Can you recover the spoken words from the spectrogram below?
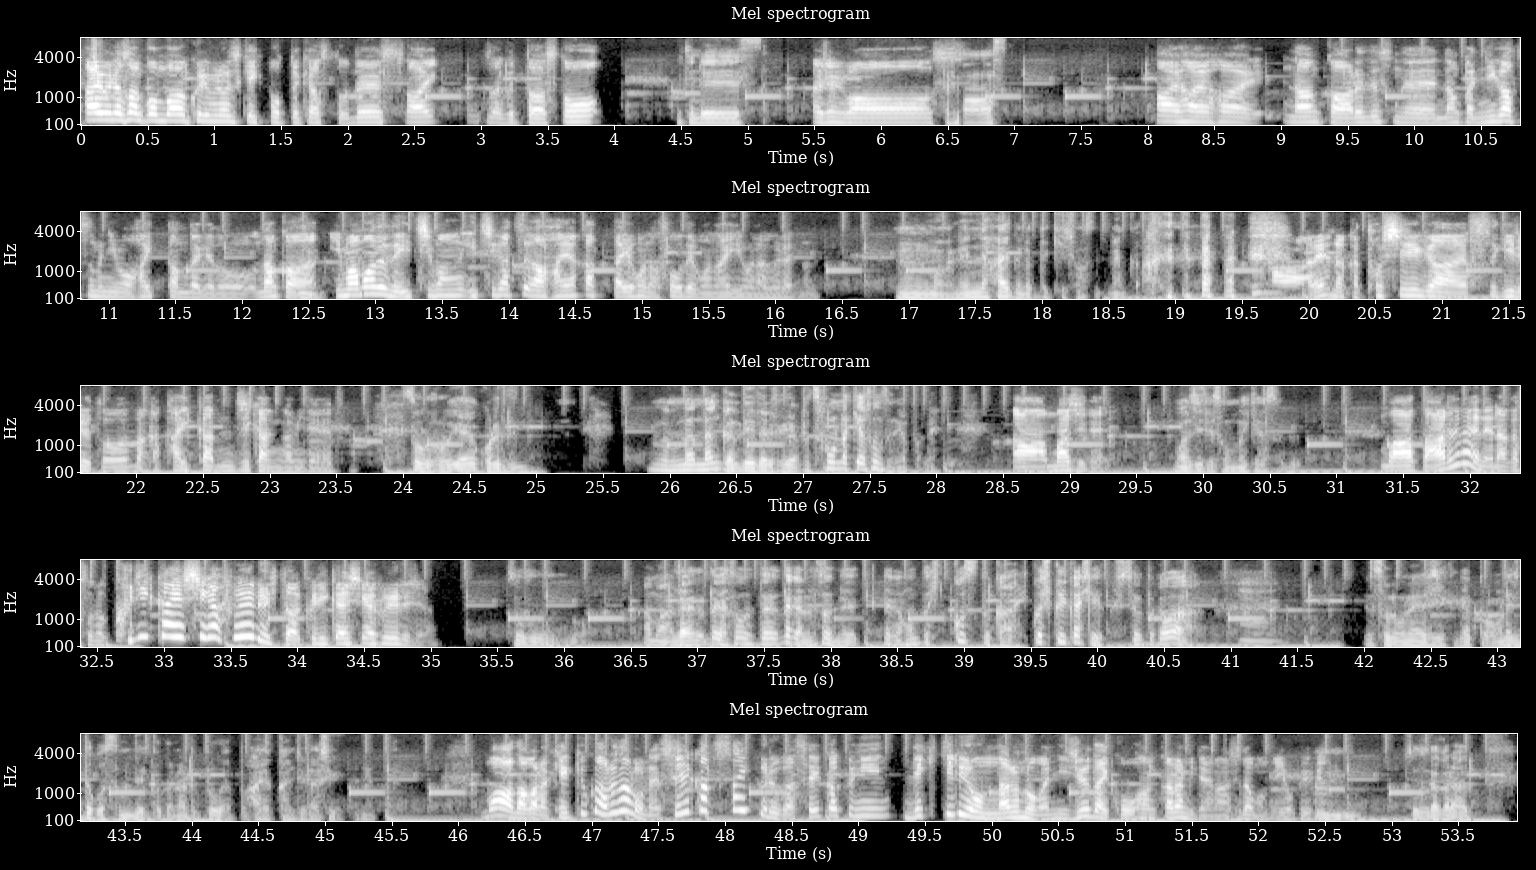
はい、皆さんこんばんは。クリミナルズケーキポッドキャストです。はい、ザ・グッドアースト、ふつんです。お願いします。お願いします。はいはいはい。なんかあれですね、なんか2月にも入ったんだけど、なんうかん今までで一番1月が早かったような、そうでもないようなぐらいの。うん、まあ年々早くなった気がしますね。なんか。ああれ？なんか年が過ぎると、なんか体感時間がみたいなやつ。そうそう、いや、これ、ななんかのデータですけど、やっぱそんな気がするんですよね、やっぱね。ああ、マジで。マジでそんな気がする。まああとあれだよね、なんかその繰り返しが増える人は繰り返しが増えるじゃん。そうそうそう。あまあ、だから、だからそう、だだから、そうだ、だから本当引っ越すとか、引っ越し繰り返してる人とかは、それもないらしやっぱ同じとこ住んでるとかなると、やっぱ早く感じるらしいですね。うん。まあだから結局あれだろうね、生活サイクルが正確にできてるようになるのが20代後半からみたいな話だもんね、よく言うけど。うん。そう、だから、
